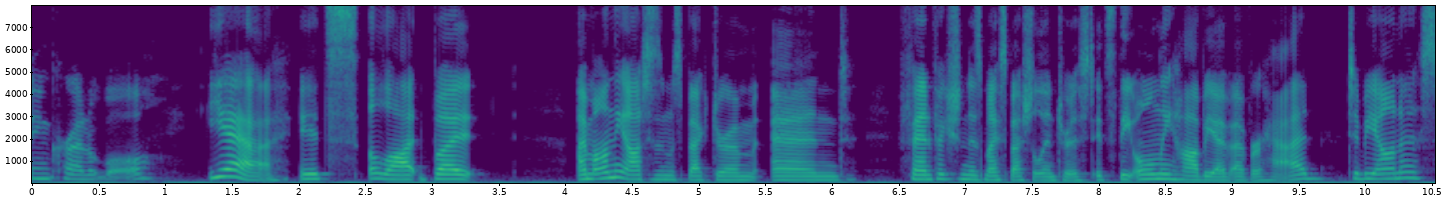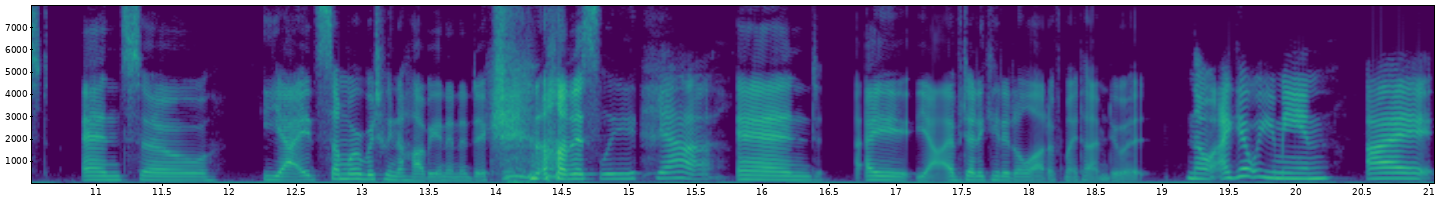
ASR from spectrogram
incredible. yeah, it's a lot, but I'm on the autism spectrum and fan fiction is my special interest. It's the only hobby I've ever had, to be honest. And so, yeah, it's somewhere between a hobby and an addiction, honestly. Yeah. And I, yeah, I've dedicated a lot of my time to it. No, I get what you mean. I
